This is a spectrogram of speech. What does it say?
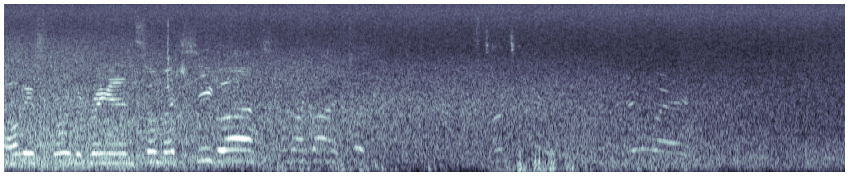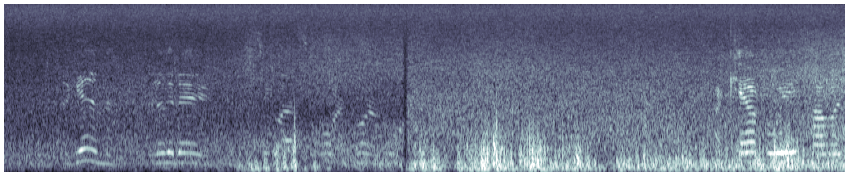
All these stores are bringing in so much sea glass. Oh my god, look. Tons of it everywhere. Again, another day. More and more and more. I can't believe how much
